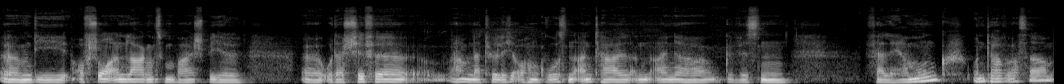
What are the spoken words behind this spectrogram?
ähm, die Offshore-Anlagen zum Beispiel äh, oder Schiffe haben natürlich auch einen großen Anteil an einer gewissen Verlärmung unter Wasser,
